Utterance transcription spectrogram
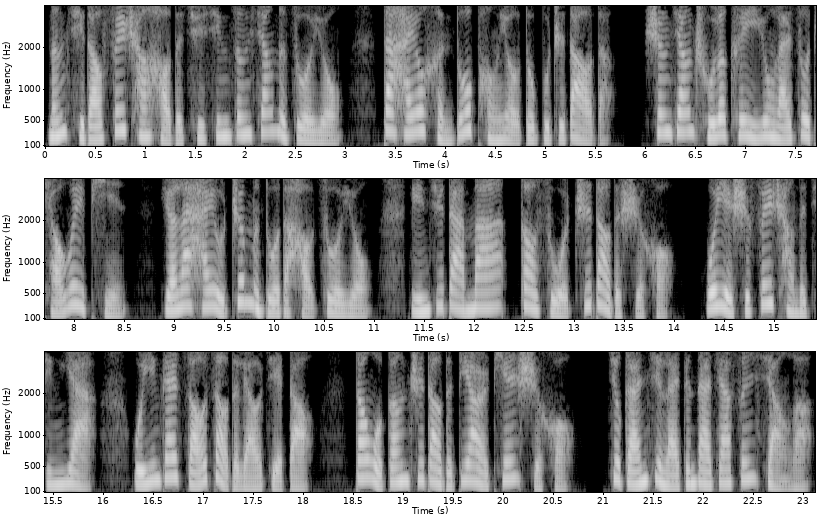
能起到非常好的去腥增香的作用。但还有很多朋友都不知道的，生姜除了可以用来做调味品。原来还有这么多的好作用！邻居大妈告诉我知道的时候，我也是非常的惊讶。我应该早早的了解到，当我刚知道的第二天时候，就赶紧来跟大家分享了。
